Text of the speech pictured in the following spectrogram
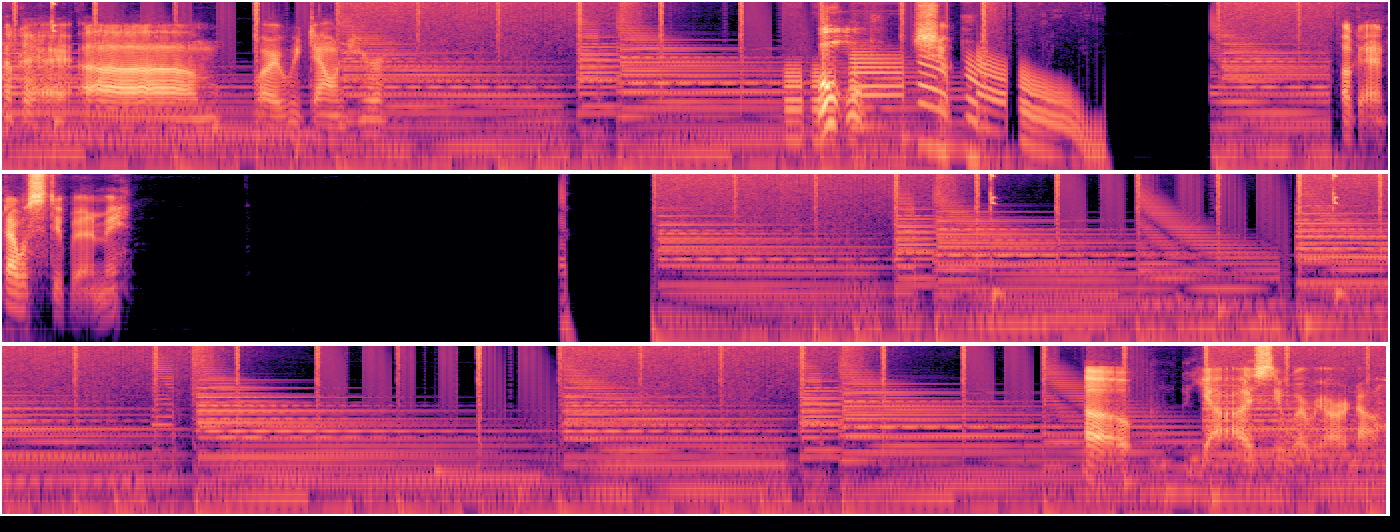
Okay, um, why are we down here? Oh, oh, shoot. Okay, that was stupid of me. Oh, yeah, I see where we are now.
